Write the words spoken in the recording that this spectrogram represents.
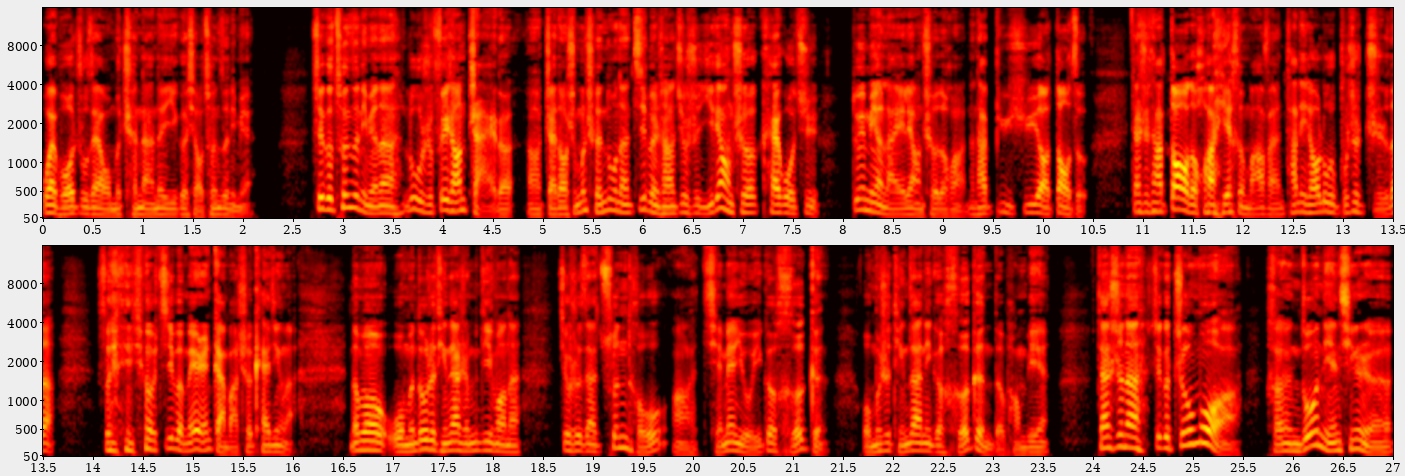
外婆住在我们城南的一个小村子里面，这个村子里面呢，路是非常窄的啊，窄到什么程度呢？基本上就是一辆车开过去，对面来一辆车的话，那他必须要倒走，但是他倒的话也很麻烦，他那条路不是直的。所以就基本没人敢把车开进来，那么我们都是停在什么地方呢？就是在村头啊，前面有一个河埂，我们是停在那个河埂的旁边。但是呢，这个周末啊，很多年轻人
